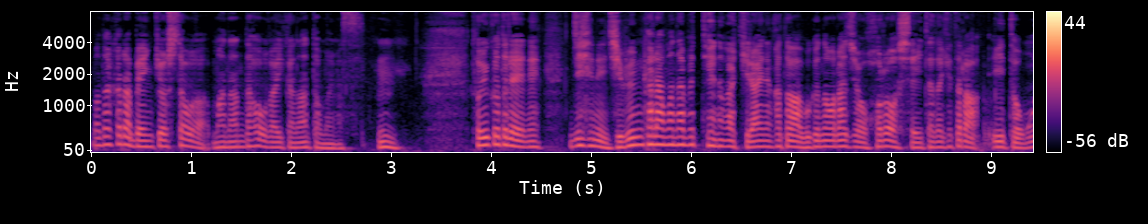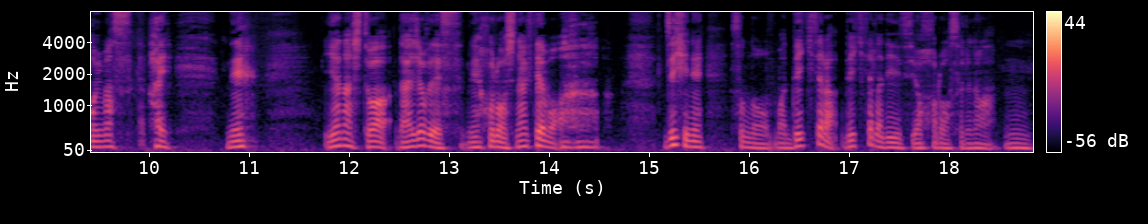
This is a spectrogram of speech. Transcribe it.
まあ、だから勉強した方が学んだ方がいいかなと思いますうんということでね、ぜひね、自分から学ぶっていうのが嫌いな方は僕のラジオをフォローしていただけたらいいと思います。はい。ね。嫌な人は大丈夫です。ね、フォローしなくても。ぜひね、その、まあ、できたら、できたらでいいですよ、フォローするのは。うん。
